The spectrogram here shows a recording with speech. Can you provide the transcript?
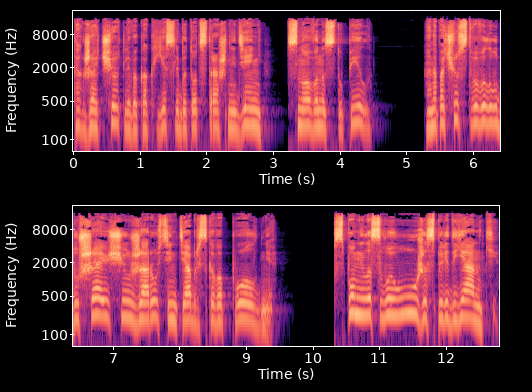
Так же отчетливо, как если бы тот страшный день снова наступил, она почувствовала удушающую жару сентябрьского полдня, вспомнила свой ужас перед Янки,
